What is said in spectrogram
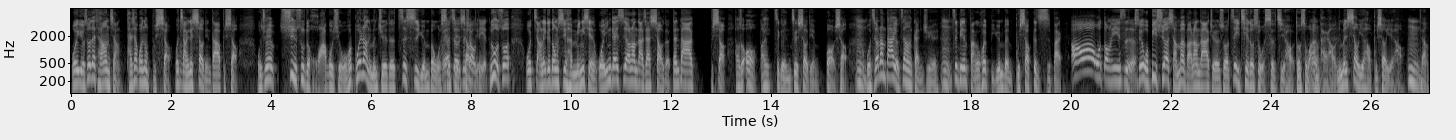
我有时候在台上讲，台下观众不笑，我讲一个笑点，大家不笑，我就会迅速的划过去，我会不会让你们觉得这是原本我设计的笑点？如果说我讲了一个东西，很明显我应该是要让大家笑的，但大家。不笑，他说：“哦，哎，这个人这个笑点不好笑。”嗯，我只要让大家有这样的感觉，嗯，这边反而会比原本不笑更失败。哦，我懂你意思。所以我必须要想办法让大家觉得说，这一切都是我设计好，都是我安排好，你们笑也好，不笑也好，嗯，这样。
